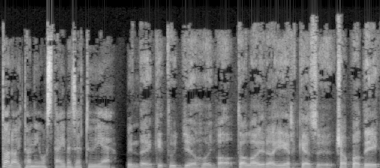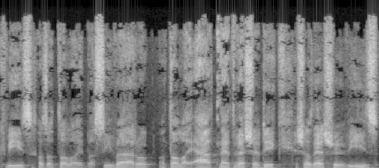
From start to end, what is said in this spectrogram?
talajtani osztályvezetője. Mindenki tudja, hogy a talajra érkező csapadékvíz az a talajba szivárog, a talaj átnedvesedik, és az esővíz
